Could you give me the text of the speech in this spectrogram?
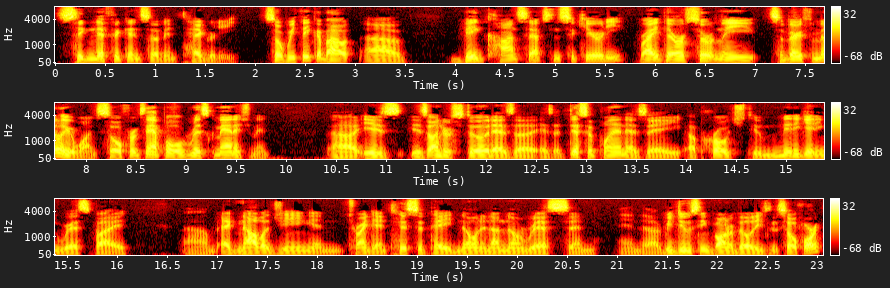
significance of integrity. So if we think about uh, big concepts in security, right, there are certainly some very familiar ones. So, for example, risk management uh, is is understood as a as a discipline, as a approach to mitigating risk by um, acknowledging and trying to anticipate known and unknown risks and and uh, reducing vulnerabilities and so forth.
